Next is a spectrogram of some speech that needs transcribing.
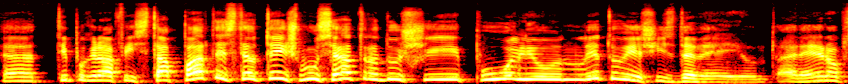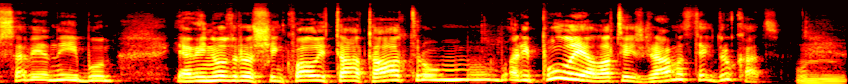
tipogrāfijas. Tāpat es tev teikšu, mums ir atraduši poļu un lietuviešu izdevēji, un tā ir Eiropas Savienība, un ja viņi nodrošina kvalitāti ātrumu, arī polijā latviešu grāmatas tiek drukāts. Un...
